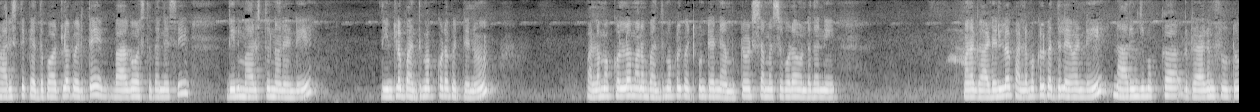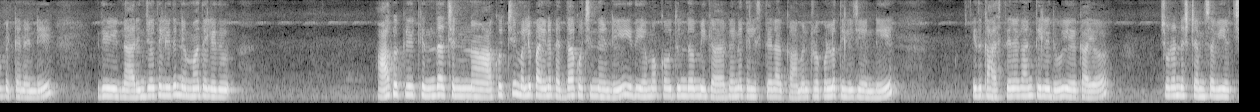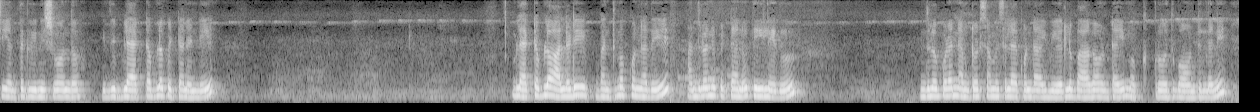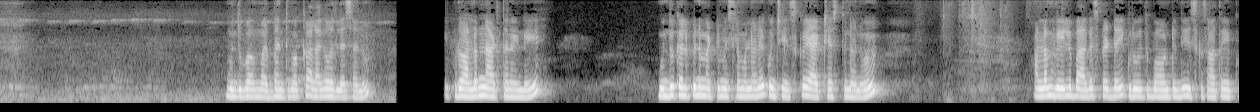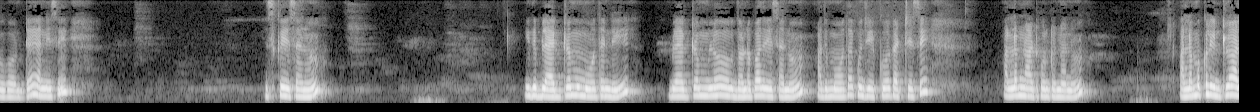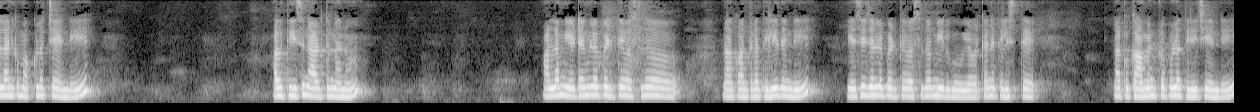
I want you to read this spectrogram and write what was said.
మారిస్తే పెద్ద పాట్లో పెడితే బాగా వస్తుంది అనేసి దీన్ని మారుస్తున్నానండి. దీంట్లో బంతి మొక్క కూడా పెట్టాను. పళ్ళ మొక్కల్లో మనం బంతి మొక్కలు పెట్టుకుంటే నెమటోడ్స్ సమస్య కూడా ఉండదని. మన గార్డెన్లో పళ్ళ మొక్కలు పెద్ద లేవండి. నారింజ మొక్క డ్రాగన్ ఫ్రూట్ పెట్టానండి. ఇది నారింజో తెలియదు నిమ్మో తెలియదు ఆకుకి కింద చిన్న ఆకు వచ్చి మళ్ళీ పైన పెద్ద ఆకు వచ్చిందండి. ఇది ఏ మొక్క అవుతుందో మీకు ఎవరికైనా తెలిస్తే నాకు కామెంట్ రూపంలో తెలియజేయండి. ఇది కాస్తేనే కానీ తెలీదు ఏ కాయో. చూడండి స్టెమ్స్ అవి వచ్చి ఎంత గ్రీనిష్గా ఉందో. ఇది బ్లాక్ టబ్లో పెట్టానండి. బ్లాక్ టబ్లో ఆల్రెడీ బంతి మొక్క ఉన్నది. అందులోనే పెట్టాను తీయలేదు. ఇందులో కూడా నెమటోడ్ సమస్య లేకుండా ఈ వేర్లు బాగా ఉంటాయి మొక్క గ్రోత్ బాగుంటుందని. ముందు బంతి మొక్క అలాగే వదిలేశాను. ఇప్పుడు అల్లం నాటుతానండి. ముందు కలిపిన మట్టి మిశ్రమంలోనే కొంచెం ఇసుక యాడ్ చేస్తున్నాను. అల్లం వేలు బాగా స్ప్రెడ్ అయ్యి గ్రోత్ బాగుంటుంది ఇసుక శాతం ఎక్కువగా ఉంటే అనేసి ఇసుక వేసాను. ఇది బ్లాక్ డ్రమ్ మూత అండి. బ్లాక్ డ్రమ్లో దొండపాదు వేసాను. అది మూత కొంచెం ఎక్కువ కట్ చేసి అల్లం నాటుకుంటున్నాను. అల్లం మొక్కలు ఇంట్లో అల్లానికి మొక్కలు వచ్చాయండి. అవి తీసి నాటుతున్నాను. అల్లం ఏ టైంలో పెడితే వస్తుందో నాకు అంతగా తెలియదండి. ఏ సీజన్లో పెడితే వస్తుందో మీరు ఎవరికైనా తెలిస్తే నాకు కామెంట్ రూపంలో తెలియచేయండి.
